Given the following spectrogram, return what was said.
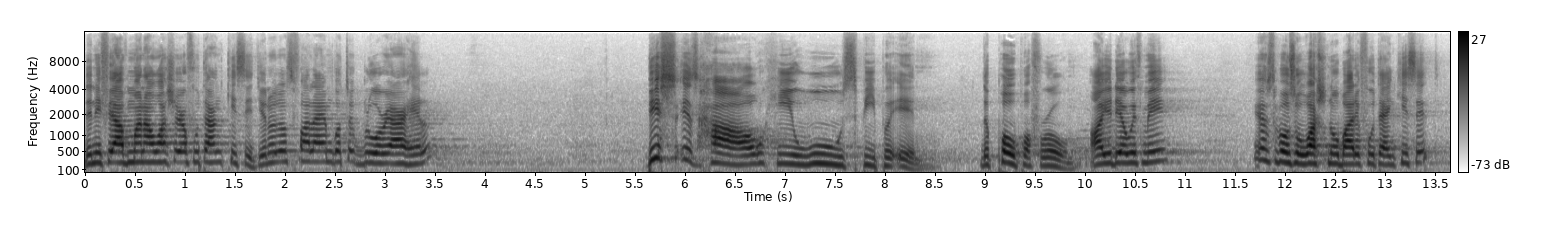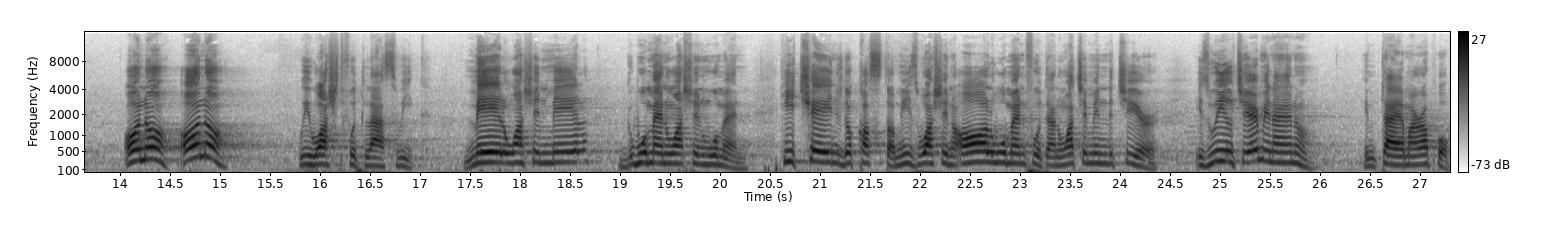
Then if you have man wash your foot and kiss it, you know just follow him go to glory or hell. This is how he woos people in. The Pope of Rome. Are you there with me? You're supposed to wash nobody's foot and kiss it? Oh no, oh no. We washed foot last week. Male washing male, woman washing woman. He changed the custom. He's washing all women foot and watch him in the chair. His wheelchair, me I know. Him time a wrap up.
